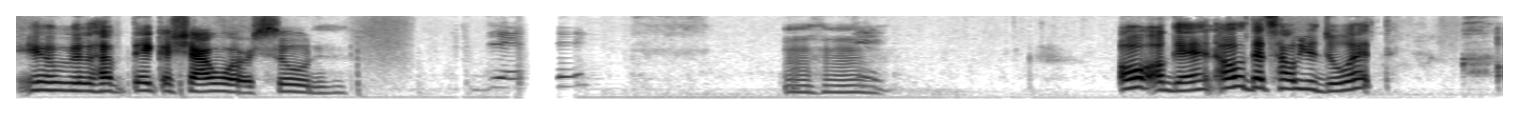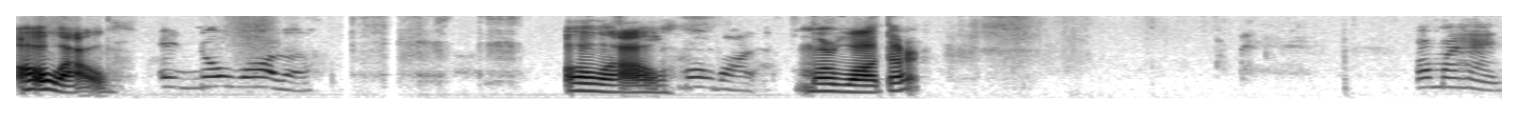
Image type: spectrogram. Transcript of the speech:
you will have take a shower soon. Mm-hmm. Oh, again? Oh, that's how you do it? Oh, wow. And no water. Oh, wow. More water. More water. On my hand.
